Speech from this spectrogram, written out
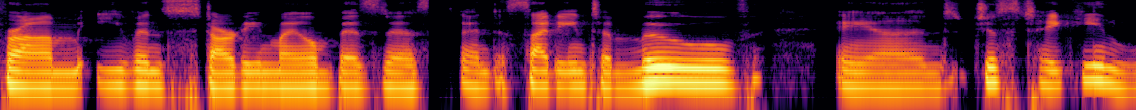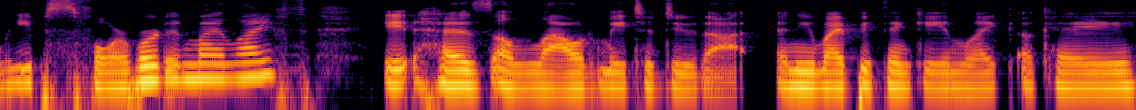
from even starting my own business and deciding to move and just taking leaps forward in my life. It has allowed me to do that. And you might be thinking, like, okay,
